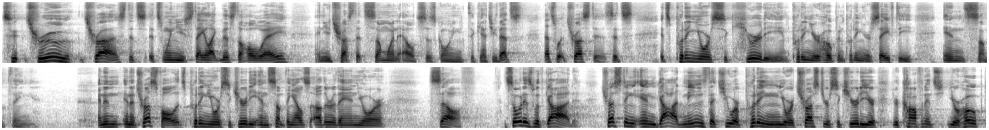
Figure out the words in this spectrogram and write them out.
to, true trust, it's, it's when you stay like this the whole way and you trust that someone else is going to catch you. That's, that's what trust is. It's, it's putting your security and putting your hope and putting your safety in something. And in, in a trust fall, it's putting your security in something else other than yourself. So it is with God. Trusting in God means that you are putting your trust, your security, your, your confidence, your hope,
